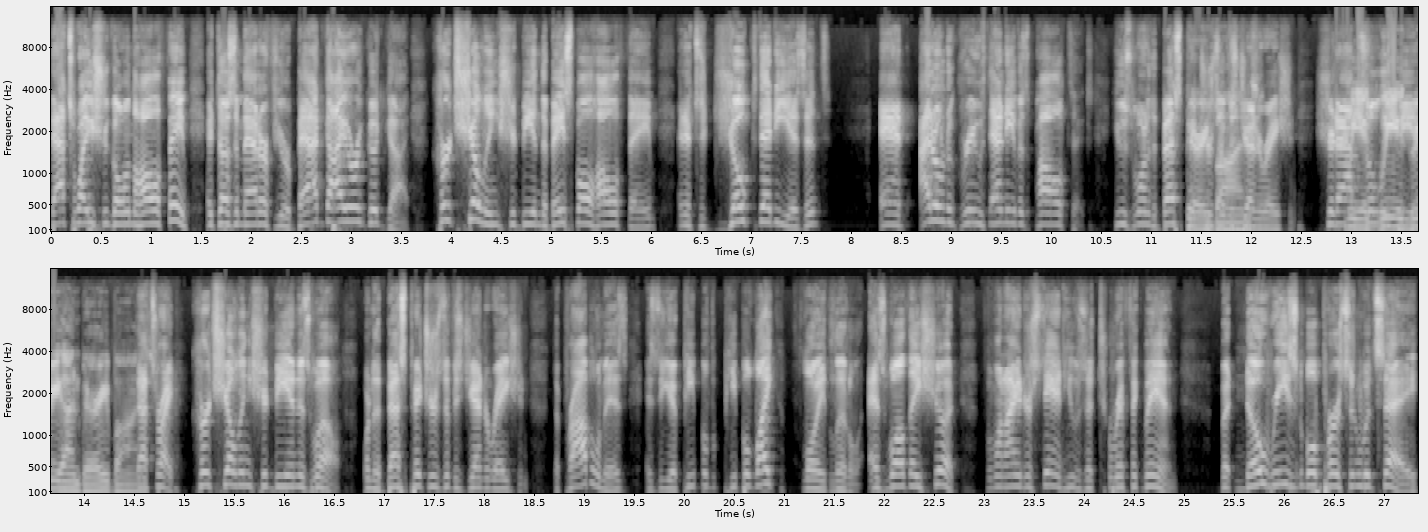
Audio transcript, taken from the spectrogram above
That's why you should go in the Hall of Fame. It doesn't matter if you're a bad guy or a good guy. Curt Schilling should be in the Baseball Hall of Fame, and it's a joke that he isn't. And I don't agree with any of his politics. He was one of the best Barry pitchers of his generation. Should We, absolutely we be agree in. on Barry Bonds. That's right. Curt Schilling should be in as well. One of the best pitchers of his generation. The problem is, is that you have people people like Floyd Little, as well they should. From what I understand, he was a terrific man. But no reasonable person would say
